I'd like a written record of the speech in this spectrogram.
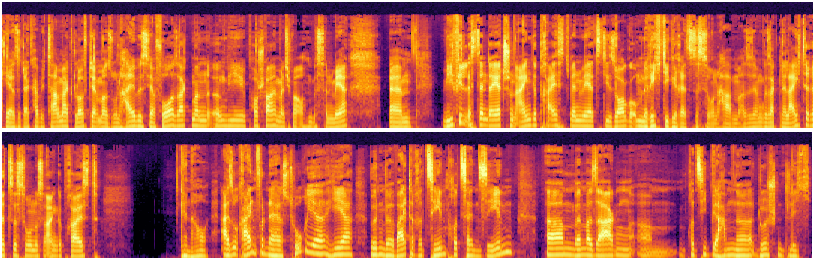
Okay, also der Kapitalmarkt läuft ja immer so ein halbes Jahr vor, sagt man irgendwie pauschal, manchmal auch ein bisschen mehr. Ähm, wie viel ist denn da jetzt schon eingepreist, wenn wir jetzt die Sorge um eine richtige Rezession haben? Also Sie haben gesagt, eine leichte Rezession ist eingepreist. Genau. Also rein von der Historie her würden wir weitere zehn Prozent sehen, ähm, wenn wir sagen, ähm, im Prinzip, wir haben eine durchschnittlich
